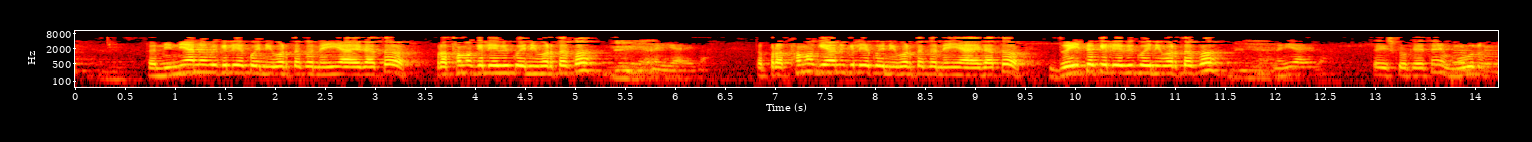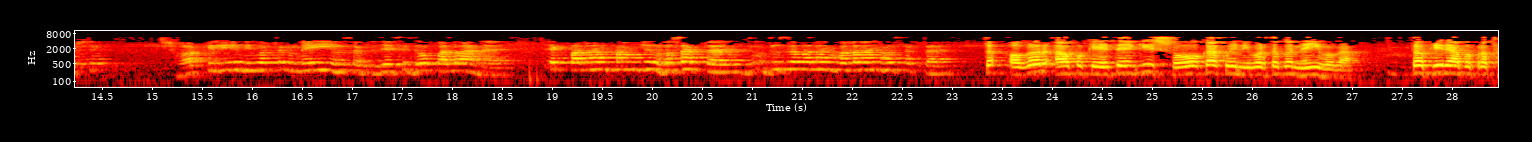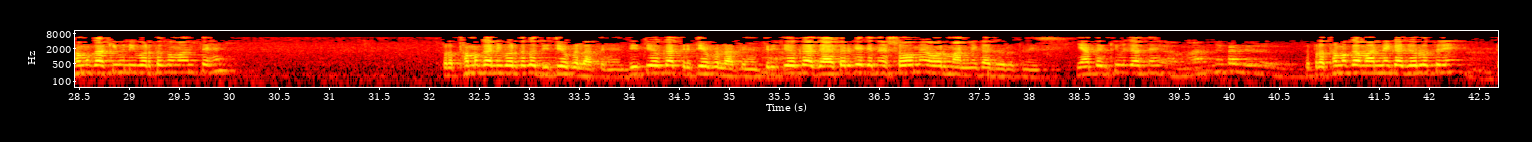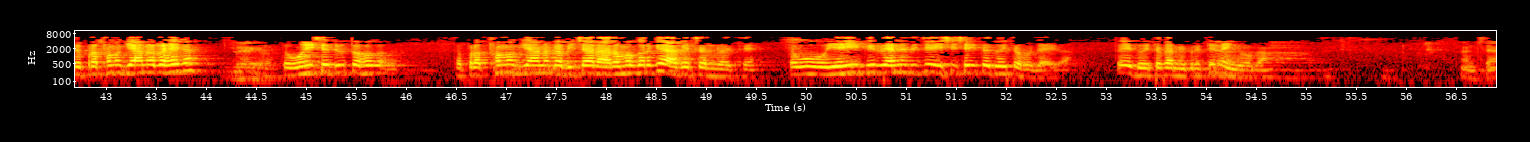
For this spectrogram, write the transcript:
तो निन्यानवे के लिए कोई निवर्तक नहीं आएगा तो प्रथम के लिए भी कोई निवर्तक नहीं आएगा। तो प्रथम ज्ञान के लिए कोई निवर्तक नहीं आएगा तो द्वैत के लिए भी कोई निवर्तक नहीं आएगा। तो इसको कहते हैं मूल के लिए निवर्तक नहीं हो सकते। जैसे दो पलवान है एक पलवान कमज़ोर हो सकता है दूसरे पलवान बलवान हो सकता है। तो अगर आप कहते हैं कि सौ का कोई निवर्तक नहीं होगा तो फिर आप प्रथम का क्यों निवर्तक मानते हैं? प्रथम का निवर्तक द्वितीय को लाते हैं द्वितीय का तृतीय को लाते हैं। तृतीय का जाकर के कहते हैं सौ में और मानने का ज़रूरत नहीं। यहाँ तक क्यों जाते हैं? मानने का ज़रूरत तो प्रथम का मानने का ज़रूरत नहीं तो प्रथम ज्ञान रहेगा? तो वहीं से द्वित होगा। तो प्रथम ज्ञान का विचार आरंभ करके आगे चल रहे थे। तो वो यही फिर रहने दीजिए इसी से ही तो द्वैत हो जाएगा। तो ये द्वैत का निवृत्ति नहीं होगा। अच्छा।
